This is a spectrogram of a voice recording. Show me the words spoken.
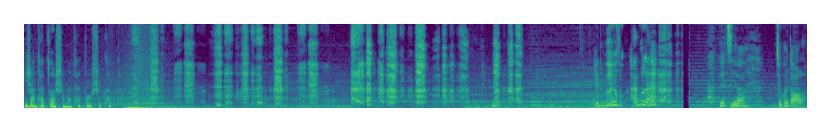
你让他做什么，他都是肯你的朋友怎么还不来？别急啊，就快到了。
